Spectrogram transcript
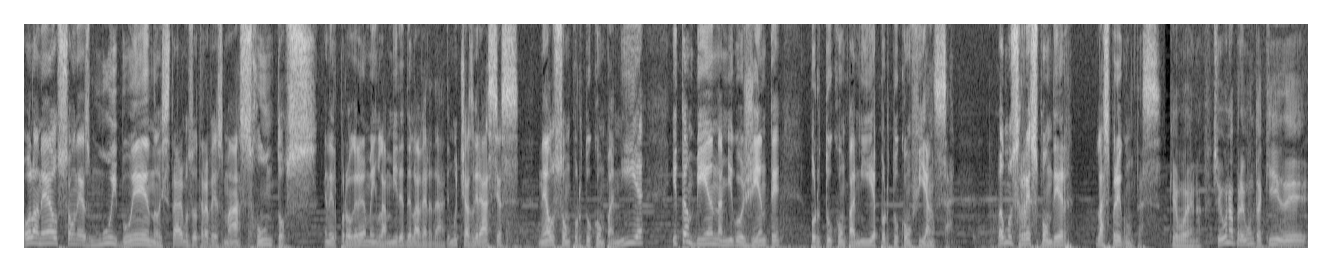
Hola Nelson, es muy bueno estarmos otra vez más juntos el programa En la Mira de la Verdad. Muchas gracias Nelson por tu compañía y también amigo oyente por tu compañía, por tu confianza. Vamos responder las preguntas. Qué bueno. Llegó una pregunta aquí de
